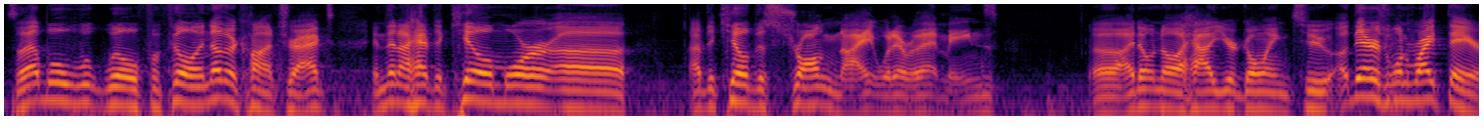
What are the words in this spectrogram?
So that will, will fulfill another contract. And then I have to kill more, uh, I have to kill the strong knight, whatever that means. Uh, I don't know how you're going to, oh, there's one right there.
